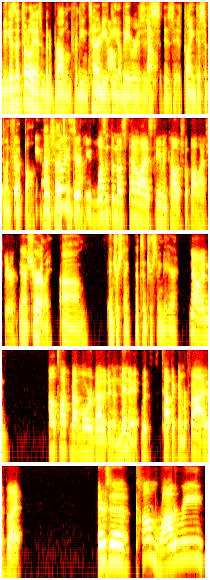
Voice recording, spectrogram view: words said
because that totally hasn't been a problem for the entirety no. of Dino Babers is, no. is is playing disciplined football. Uh, so that's good. Syracuse wasn't the most penalized team in college football last year. Yeah, surely. Um, interesting. That's interesting to hear. No, and I'll talk about more about it in a minute with topic number five, but there's a camaraderie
